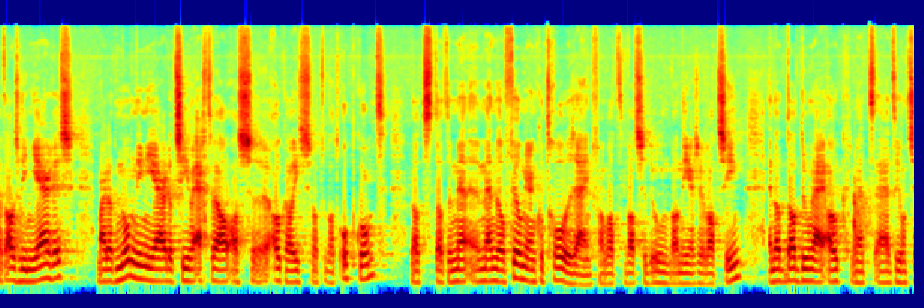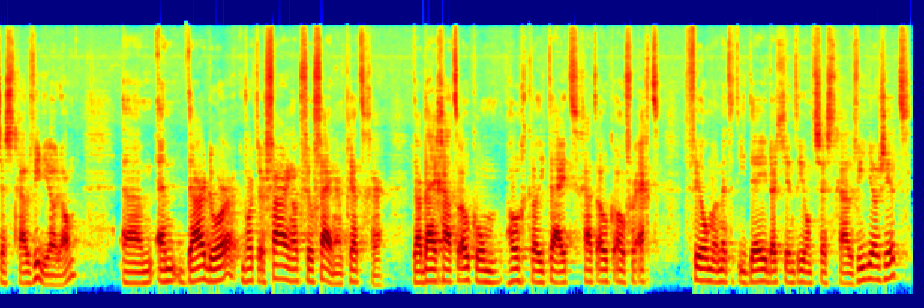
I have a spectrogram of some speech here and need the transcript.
dat alles lineair is. Maar dat non-lineair, dat zien we echt wel als uh, ook al iets wat, wat opkomt. Dat, dat de men, men wil veel meer in controle zijn van wat, wat ze doen, wanneer ze wat zien. En dat, dat doen wij ook met uh, 360 graden video dan. Um, en daardoor wordt de ervaring ook veel fijner en prettiger. Daarbij gaat het ook om hoge kwaliteit, gaat ook over echt filmen met het idee dat je in 360 graden video zit.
